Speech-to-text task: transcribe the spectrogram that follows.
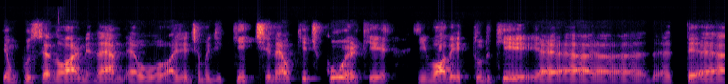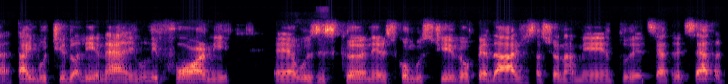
tem um custo enorme, né? É o, a gente chama de kit, né? O kit cooler, que envolve tudo que está embutido ali, né? Uniforme, os scanners, combustível, pedágio, estacionamento, etc, etc.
